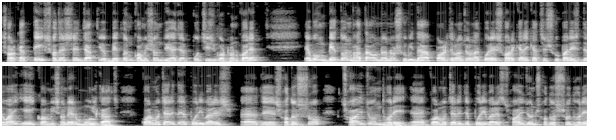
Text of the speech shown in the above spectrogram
সরকার তেইশ সদস্যের জাতীয় বেতন কমিশন দুই হাজার পঁচিশ গঠন করে এবং বেতন ভাতা অন্যান্য সুবিধা পর্যালোচনা করে সরকারের কাছে সুপারিশ দেওয়াই এই কমিশনের মূল কাজ। কর্মচারীদের পরিবারের যে সদস্য ছয়জন ধরে কর্মচারী যে পরিবারের ছয়জন সদস্য ধরে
